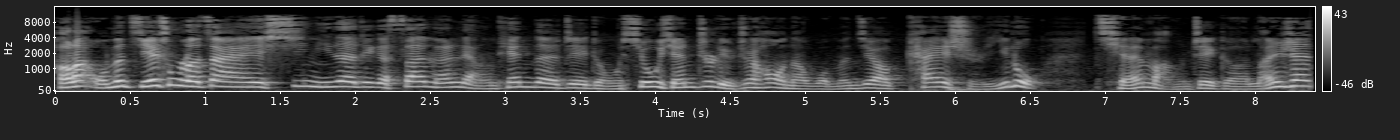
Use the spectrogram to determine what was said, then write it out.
好了，我们结束了在悉尼的这个三晚两天的这种休闲之旅之后呢，我们就要开始一路前往这个蓝山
